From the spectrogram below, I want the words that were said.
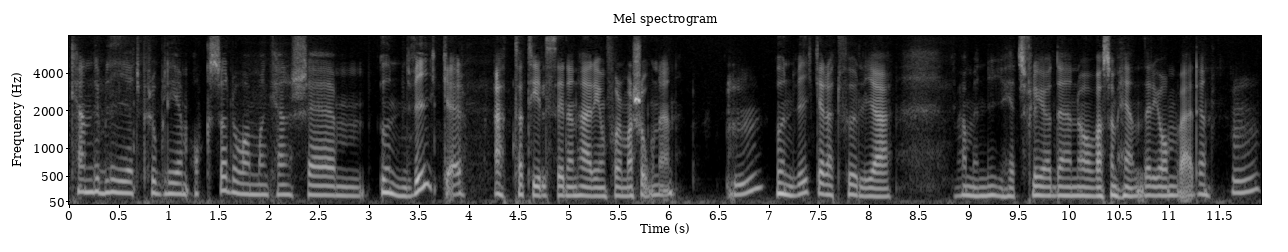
Kan det bli ett problem också då om man kanske mm, undviker att ta till sig den här informationen? Mm. Undviker att följa ja, nyhetsflöden och vad som händer i omvärlden. Mm.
